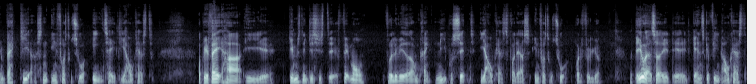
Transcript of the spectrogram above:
jamen, hvad giver sådan en infrastruktur egentlig i afkast? Og PFA har i uh, gennemsnit de sidste fem år fået leveret omkring 9% i afkast for deres infrastrukturporteføljer. Og det er jo altså et, øh, et ganske fint afkast,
